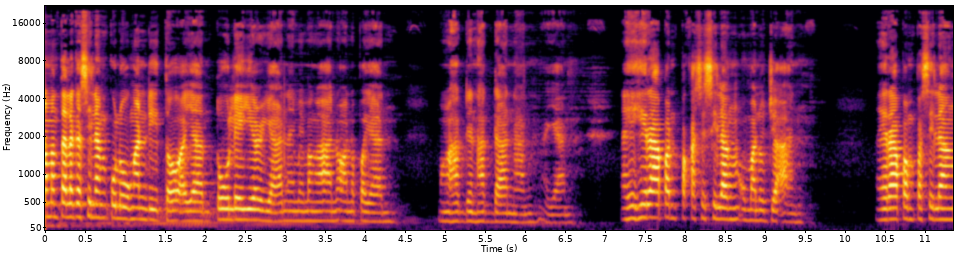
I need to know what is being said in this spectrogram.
naman talaga silang kulungan dito. Ayan, two layer yan. Ay, May mga ano-ano pa yan. Mga hagdan-hagdanan. Ayan. Nahihirapan pa kasi silang umano dyan. Nahihirapan pa silang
